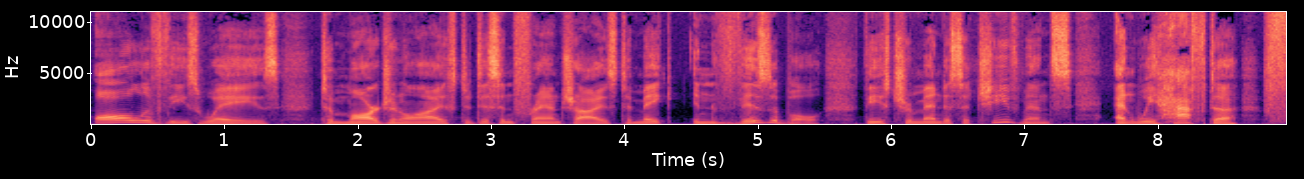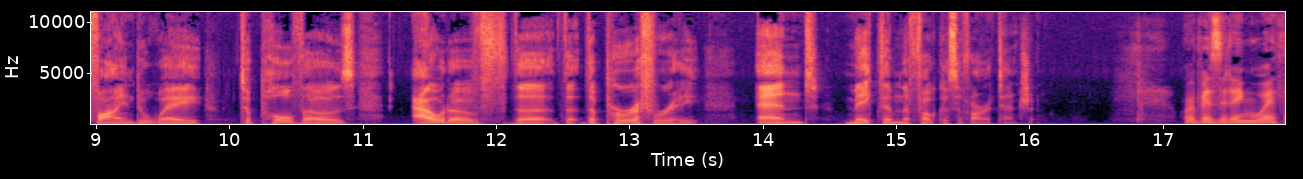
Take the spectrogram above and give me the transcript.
all of these ways to marginalize, to disenfranchise, to make invisible these tremendous achievements. And we have to find a way to pull those out of the, the, the periphery and make them the focus of our attention. We're visiting with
